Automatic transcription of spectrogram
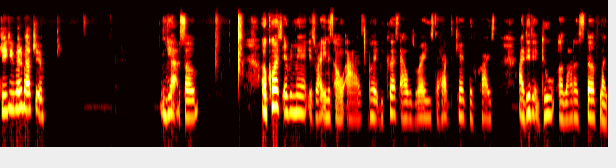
Gigi, what about you? Yeah, so of course, every man is right in his own eyes, but because I was raised to have the character of Christ, I didn't do a lot of stuff. Like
